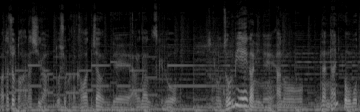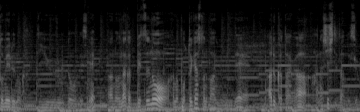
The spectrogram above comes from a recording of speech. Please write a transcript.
またちょっと話がどうしようかな変わっちゃうんであれなんですけどそのゾンビ映画にねあの何を求めるのかっていうのをですねあのなんか別のあのポッドキャストの番組である方が話してたんですよ。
